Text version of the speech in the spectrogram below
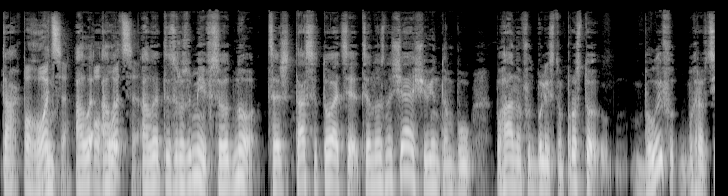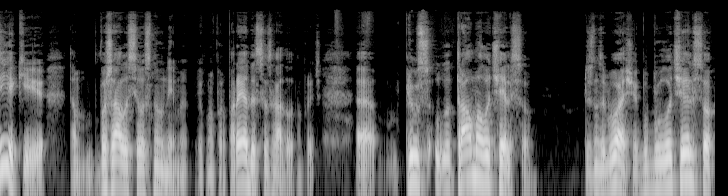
Так, Погодься, він, але, погодься. Але, але ти зрозумів, все одно це ж та ситуація. Це не означає, що він там був поганим футболістом. Просто були гравці, які там вважалися основними, як ми про Паредеса згадували, наприклад. Е, плюс травма Лочельсо. Ти ж не забуваєш, що якби був Лочельсо,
